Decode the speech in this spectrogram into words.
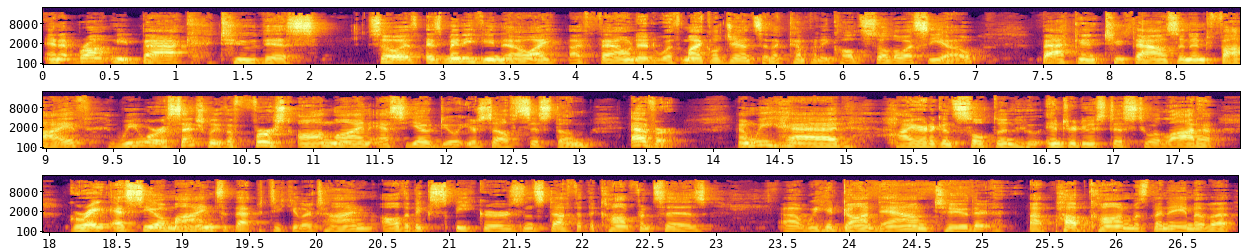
And it brought me back to this. So as, as many of you know, I, I founded with Michael Jensen a company called Solo SEO back in 2005. We were essentially the first online SEO do-it-yourself system ever. And we had hired a consultant who introduced us to a lot of great SEO minds at that particular time, all the big speakers and stuff at the conferences. Uh, we had gone down to the uh, PubCon was the name of a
